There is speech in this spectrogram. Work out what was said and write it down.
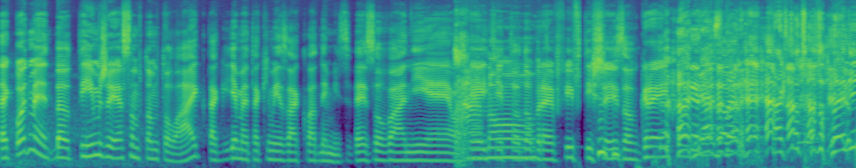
Tak poďme tým, že ja som v tomto like, tak ideme takými základnými zväzovanie, ok, to dobré 50 Shades of Grey. ja, dobre. Tak toto to není.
